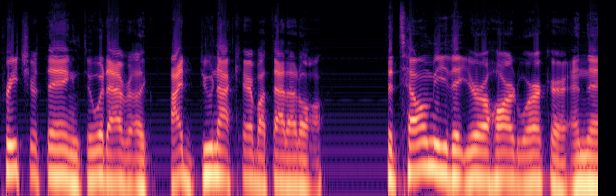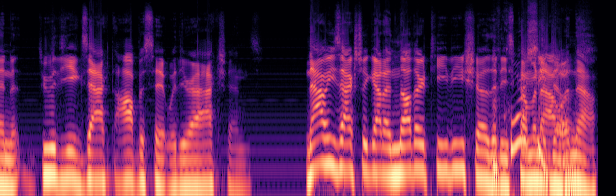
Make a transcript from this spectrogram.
preach your thing, do whatever. Like, I do not care about that at all. To tell me that you're a hard worker and then do the exact opposite with your actions. Now he's actually got another TV show that he's coming he out with now.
